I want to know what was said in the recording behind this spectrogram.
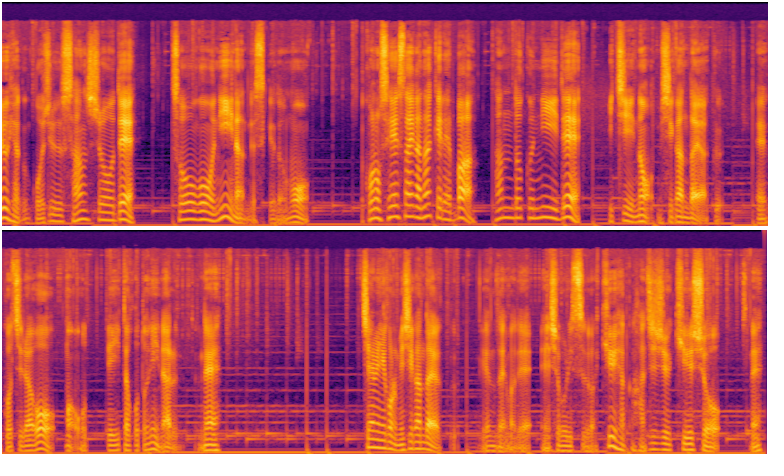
953勝で総合2位なんですけども、この制裁がなければ単独2位で1位のミシガン大学、えー、こちらを、まあ、追っていたことになるんですね。ちなみにこのミシガン大学、現在まで勝利数は989勝ですね。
